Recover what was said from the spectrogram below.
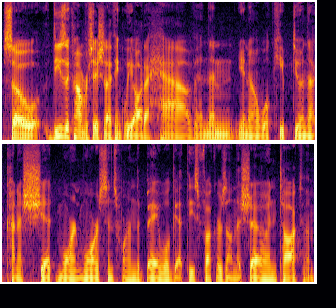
So these are conversations I think we ought to have, and then you know we'll keep doing that kind of shit more and more since we're in the Bay. We'll get these fuckers on the show and talk to them.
